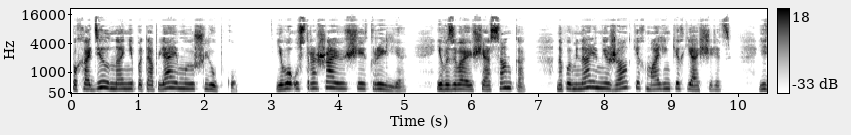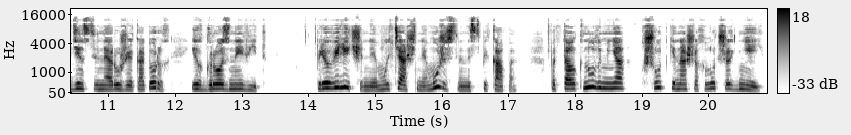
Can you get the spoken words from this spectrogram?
походил на непотопляемую шлюпку. Его устрашающие крылья и вызывающая осанка напоминали мне жалких маленьких ящериц, единственное оружие которых — их грозный вид. Преувеличенная мультяшная мужественность пикапа подтолкнула меня к шутке наших лучших дней.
